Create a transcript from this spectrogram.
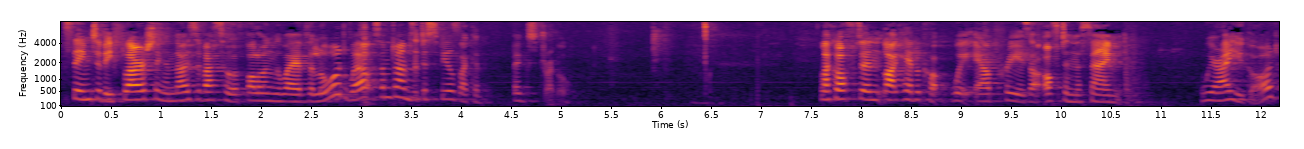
seem to be flourishing, and those of us who are following the way of the Lord, well, sometimes it just feels like a big struggle. Like often, like Habakkuk, we, our prayers are often the same. Where are you, God?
